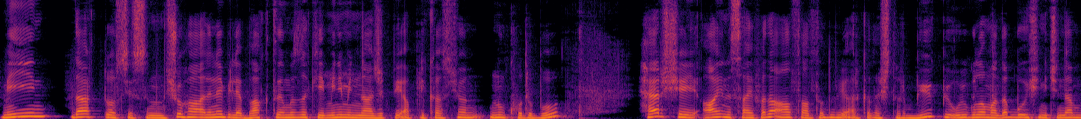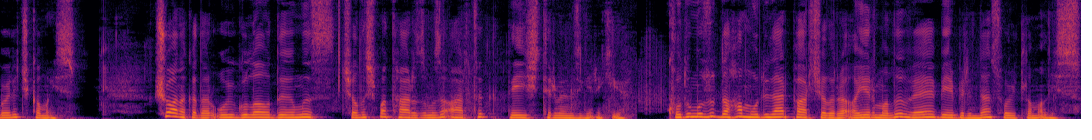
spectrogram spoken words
Main Dart dosyasının şu haline bile baktığımızdaki mini minnacık bir aplikasyonun kodu bu. Her şey aynı sayfada alt alta duruyor arkadaşlar. Büyük bir uygulamada bu işin içinden böyle çıkamayız. Şu ana kadar uyguladığımız çalışma tarzımızı artık değiştirmemiz gerekiyor. Kodumuzu daha modüler parçalara ayırmalı ve birbirinden soyutlamalıyız.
